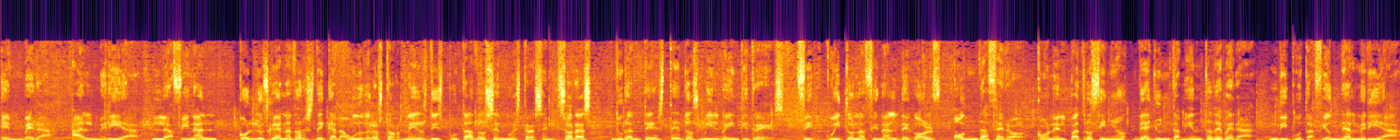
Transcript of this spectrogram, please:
en Vera, Almería. La final con los ganadores de cada uno de los torneos disputados en nuestras emisoras durante este 2023. Circuito Nacional de Golf Onda Cero, con el patrocinio de Ayuntamiento de Vera, Diputación de Almería,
